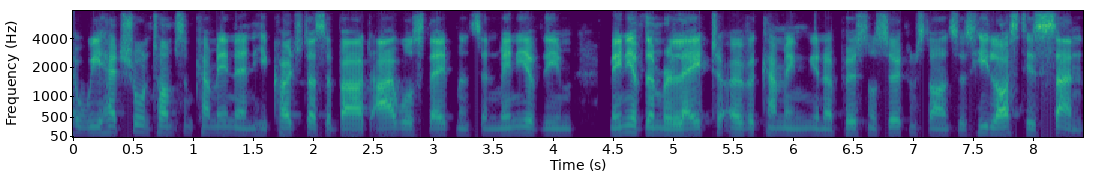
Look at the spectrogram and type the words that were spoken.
uh, we had Sean Thompson come in and he coached us about I will statements, and many of them, many of them relate to overcoming, you know, personal circumstances. He lost his son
